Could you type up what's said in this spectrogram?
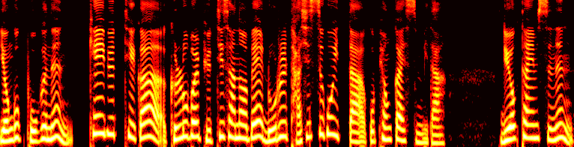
영국 보그는 K-뷰티가 글로벌 뷰티 산업의 롤을 다시 쓰고 있다고 평가했습니다. 뉴욕타임스는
